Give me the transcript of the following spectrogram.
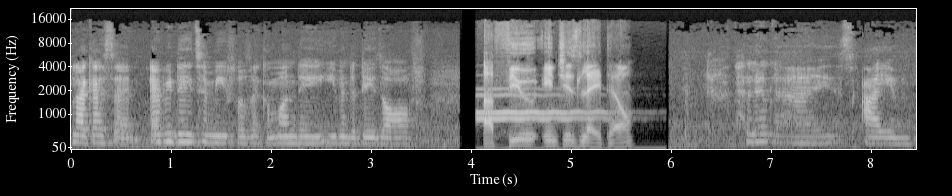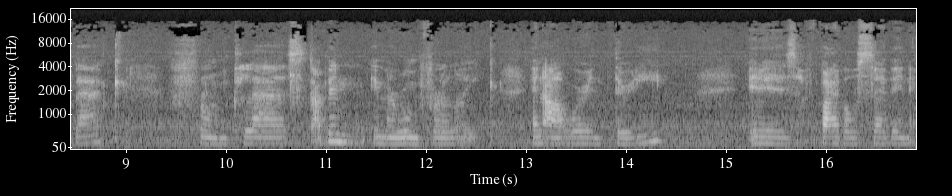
Like i said every day to me feels like a monday even the days off. A few inches later. Hello guys. I am back from class. I've been in my room for like an hour and 30 it is 5:07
